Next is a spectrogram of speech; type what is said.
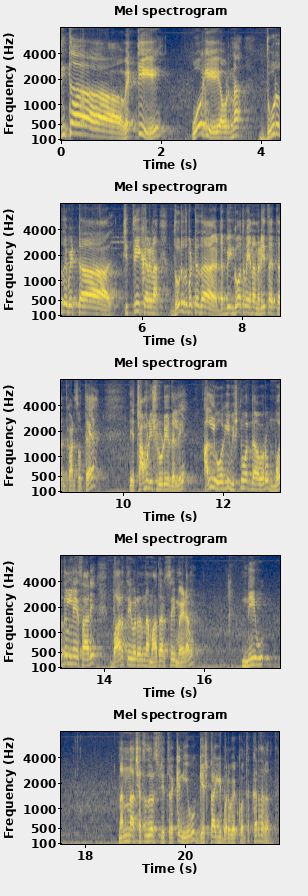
ಇಂಥ ವ್ಯಕ್ತಿ ಹೋಗಿ ಅವ್ರನ್ನ ದೂರದ ಬೆಟ್ಟ ಚಿತ್ರೀಕರಣ, ದೂರದ ಬೆಟ್ಟದ ಡಬ್ಬಿಂಗೋ ಅಥವಾ ಏನೋ ನಡೀತಾ ಇತ್ತು ಅಂತ ಕಾಣಿಸುತ್ತೆ. ಈ ಚಾಮುಂಡೇಶ್ವರಿ ಸ್ಟುಡಿಯೋದಲ್ಲಿ ಅಲ್ಲಿ ಹೋಗಿ ವಿಷ್ಣುವರ್ಧನ್ ಅವರು ಮೊದಲನೇ ಸಾರಿ ಭಾರತೀಯವರನ್ನು ಮಾತಾಡಿಸಿ ಮೇಡಮ್ ನೀವು ನನ್ನ ಶತದರ್ಶ ಚಿತ್ರಕ್ಕೆ ನೀವು ಗೆಸ್ಟಾಗಿ ಬರಬೇಕು ಅಂತ ಕರೆದರಂತೆ.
